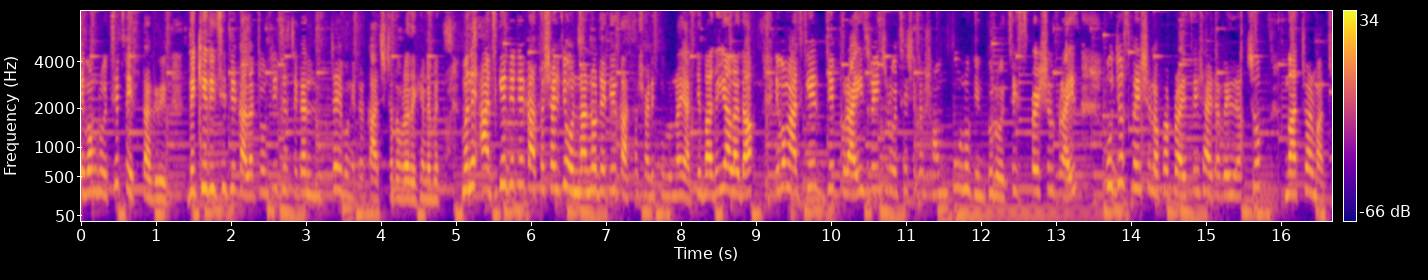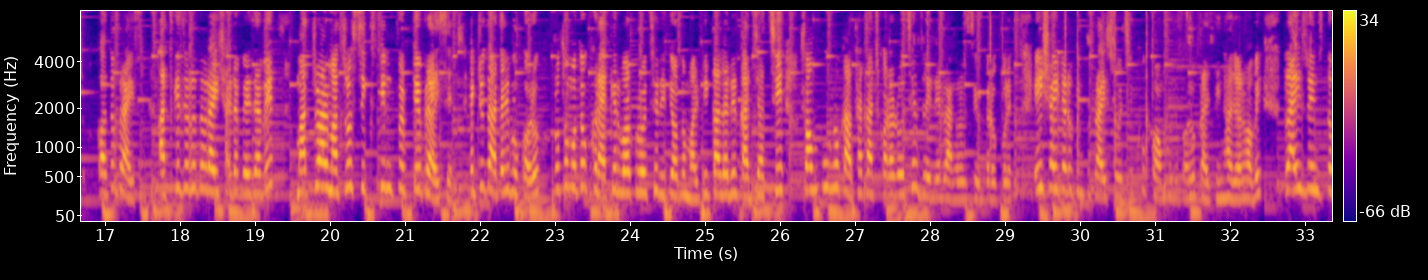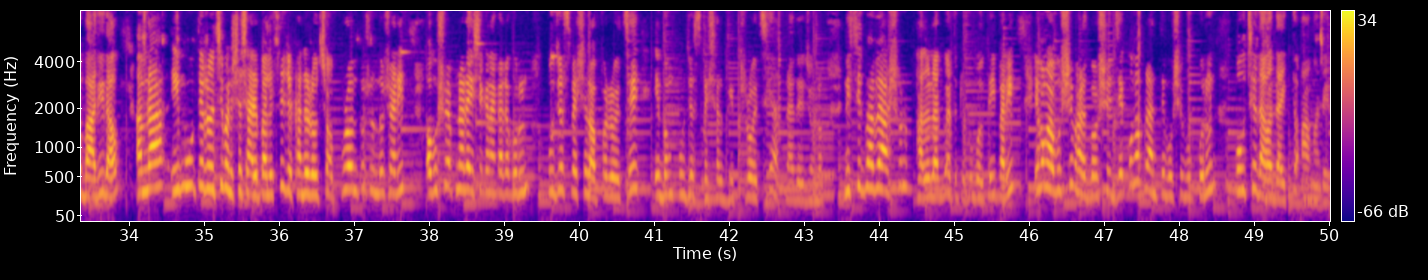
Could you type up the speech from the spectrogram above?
এবং রয়েছে পেস্তা গ্রিন। দেখিয়ে দিচ্ছি যে কালার টোনটি, জাস্ট এটার লুকটা এবং এটার কাজটা তোমরা দেখে নেবে। মানে আজকের ডেটের কাঁথা শাড়িটি অন্যান্য ডেটের কাঁথা শাড়ির তুলনায় একেবারেই আলাদা। এবং আজকের যে প্রাইস রেঞ্জ রয়েছে, সেটা সম্পূর্ণ কিন্তু রয়েছে special price Puja special offer প্রাইসে শাড়িটা পেয়ে যাচ্ছ মাত্র আর মাত্র। কত প্রাইস আজকে জন্য তোমরা এই শাড়িটা পেয়ে যাবে মাত্র আর মাত্র সিক্সটিন ফিফটি প্রাইসে একটু তাড়াতাড়ি বুক করো। প্রথমত ক্র্যাকের ওয়ার্ক রয়েছে, দ্বিতীয়ত মাল্টি কালারের কাজ যাচ্ছে, সম্পূর্ণ কাঁথা কাজ করা রয়েছে ব্লেন্ডেড ব্যাঙ্গালোর সিল্কের উপরে। এই শাড়িটারও কিন্তু প্রাইস রয়েছে খুব কম হলে পরও প্রায় তিন হাজার হবে। প্রাইস রেঞ্জ তো বাদই দাও। আমরা এই মুহূর্তে রয়েছি মানে সে শাড়ি প্যালেসে যেখানে রয়েছে অপুরন্ত সুন্দর শাড়ি। অবশ্যই আপনারা এসে কেনাকাটা করুন। পুজো স্পেশাল অফার রয়েছে এবং পুজো স্পেশাল গিফট রয়েছে আপনাদের জন্য। নিশ্চিতভাবে আসুন, ভালো লাগবে এতটুকু বলতেই পারি। এবং অবশ্যই ভারতবর্ষের যে কোনো প্রান্তে বসে বুক করুন, পৌঁছে দেওয়ার দায়িত্ব আমাদের।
